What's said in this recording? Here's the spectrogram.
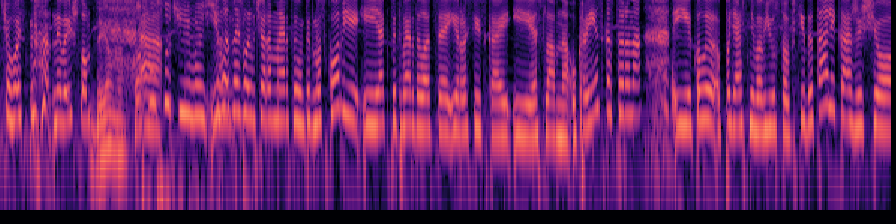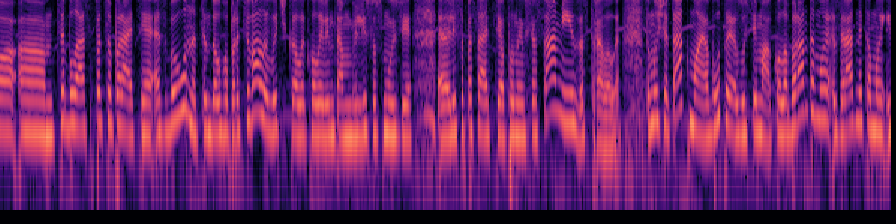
чогось не вийшло. Дивно. А, що случилось? Його знайшли вчора мертвим у Підмосков'ї, і як підтвердила це і російська, і славна українська сторона. І коли пояснював Юсов всі деталі, каже, що е, це була спецоперація СБУ. Над цим довго працювали. Вичекали, коли він там в лісосмузі е, лісопосадці опинився сам і застрелили. Тому що так має бути з усіма колаборантами, зрадниками і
